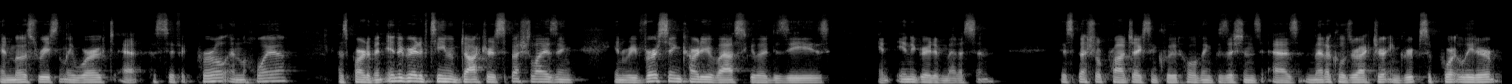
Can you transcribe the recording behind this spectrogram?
and most recently worked at Pacific Pearl in La Jolla as part of an integrative team of doctors specializing in reversing cardiovascular disease and integrative medicine. His special projects include holding positions as medical director and group support leader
